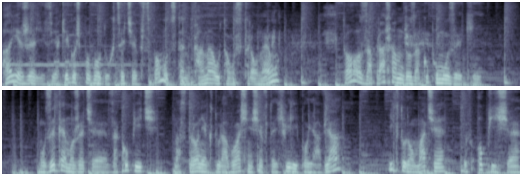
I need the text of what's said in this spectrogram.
A jeżeli z jakiegoś powodu chcecie wspomóc ten kanał, tą stronę, to zapraszam do zakupu muzyki. Muzykę możecie zakupić na stronie, która właśnie się w tej chwili pojawia i którą macie w opisie.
